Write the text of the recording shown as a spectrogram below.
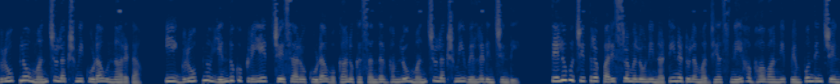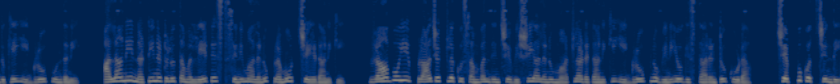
గ్రూప్లో మంచు లక్ష్మి కూడా ఉన్నారట. ఈ గ్రూప్ను ఎందుకు క్రియేట్ చేశారో కూడా ఒకానొక సందర్భంలో మంచు లక్ష్మి వెల్లడించింది. తెలుగు చిత్ర పరిశ్రమలోని నటీనటుల మధ్య స్నేహభావాన్ని పెంపొందించేందుకే ఈ గ్రూప్ ఉందని అలానే నటీనటులు తమ లేటెస్ట్ సినిమాలను ప్రమోట్ చేయడానికి రాబోయే ప్రాజెక్టులకు సంబంధించి విషయాలను మాట్లాడటానికి ఈ గ్రూప్ను వినియోగిస్తారంటూ కూడా చెప్పుకొచ్చింది.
